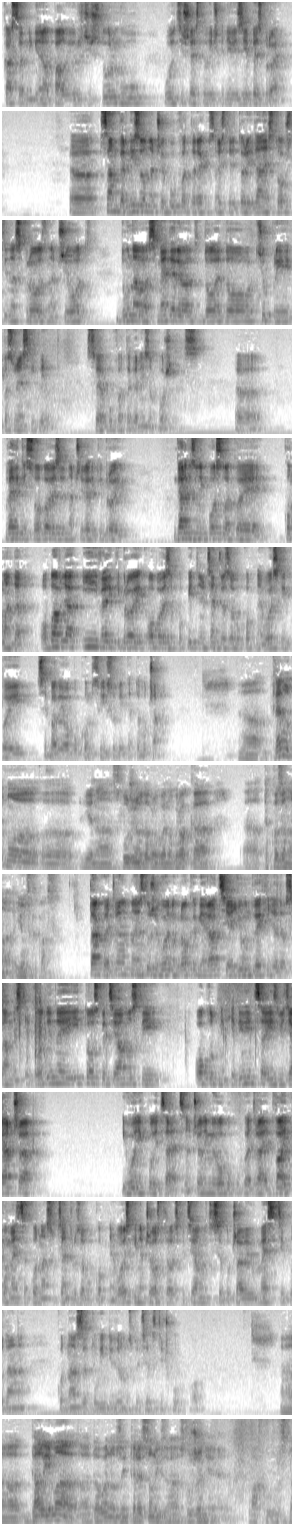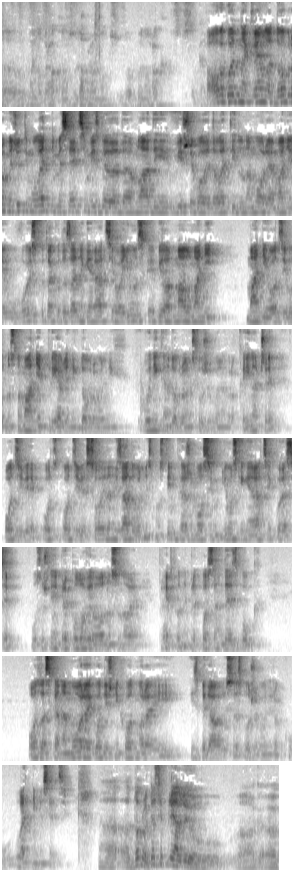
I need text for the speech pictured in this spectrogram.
kasarni general Pavlo Juričić Šturm u ulici 6. ličke divizije bez broja. E, sam garnizon, znači, obuhvata, rekao sam već, teritorije 11 opština, skroz, znači, od Dunava, Smedereva, dole do Ćuprije i Pasuljenskih livada. Sve obuhvata garnizon Požarevac. E, velike su obaveze, znači, veliki broj garnizonnih poslova koje komanda obavlja i veliki broj obaveza po pitanju Centra za obuku kopne vojske koji se bavi obukom svih subjekata obučavanja. Trenutno je na služenju dobrog vojnog roka takozvana junska klasa. Tako je, trenutno je služi vojnog roka generacija jun 2018. godine i to specijalnosti oklopnih jedinica izviđača i vojnih policajaca. Znači oni imaju obuku koja traje dva i po meseca kod nas u Centru za obuku kopne vojske, inače ostale specijalnosti se obučavaju meseci po dana kod nas za tu individualnu specijalističku obuku. Da li ima dovoljno zainteresovanih za služenje ovakvu vrstu vojnog roka, odnosno dobrovoljnog vojnog roka? Pa ova godina je krenula dobro, međutim u letnjim mesecima izgleda da mladi više vole da leti idu na more, a manje u vojsku, tako da zadnja generacija, ova junska, je bila malo manji, manji odziv, odnosno manje prijavljenih dobrovoljnih vojnika na dobrovoljno služe vojnog roka. Inače, odziv je, od, odziv je solidan i zadovoljni smo s tim, kažem, osim junske generacije koja se u suštini prepolovila odnosu na ove prethodne. Pretpostavljam da je zbog odlaska na more, godišnjih odmora i izbjegavali su da služe vojni rok u letnjim meseci. dobro, gde se prijavljuju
